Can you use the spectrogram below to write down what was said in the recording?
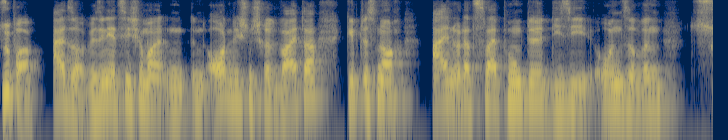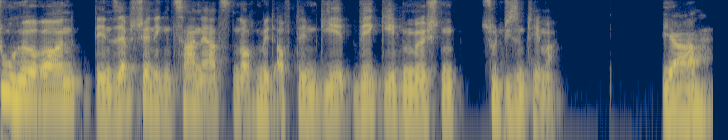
Super. Also, wir sind jetzt hier schon mal einen, einen, ordentlichen Schritt weiter. Gibt es noch ein oder zwei Punkte, die Sie unseren Zuhörern, den selbstständigen Zahnärzten noch mit auf den Ge Weg geben möchten zu diesem Thema? Ja,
